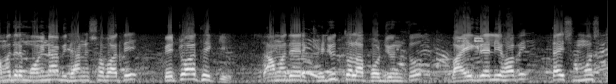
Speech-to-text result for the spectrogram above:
আমাদের ময়না বিধানসভাতে পেটোয়া থেকে আমাদের খেজুরতলা পর্যন্ত বাইক র্যালি হবে। তাই সমস্ত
